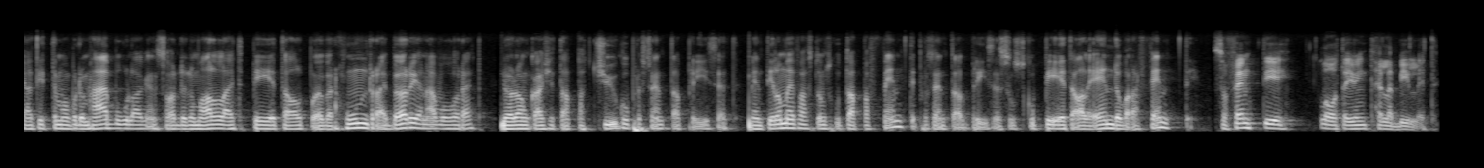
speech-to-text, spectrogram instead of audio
Ja, tittar man på de här bolagen så hade de alla ett P-tal på över 100 i början av året. Nu har de kanske tappat 20 procent av priset. Men till och med fast de skulle tappa 50 procent av priset så skulle P-talet ändå vara 50. Så 50 låter ju inte heller billigt.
